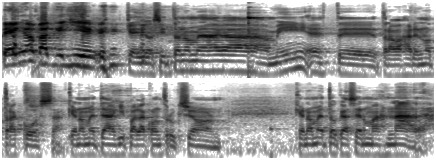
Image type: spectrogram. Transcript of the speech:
Tenga para que lleve. Que Diosito no me haga a mí este, trabajar en otra cosa, que no me tenga aquí para la construcción, que no me toque hacer más nada.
